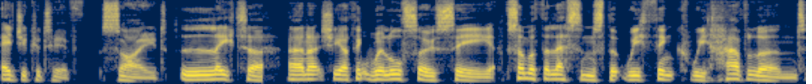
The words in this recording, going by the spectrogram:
educative side later. And actually, I think we'll also see some of the lessons that we think we have learned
